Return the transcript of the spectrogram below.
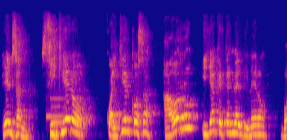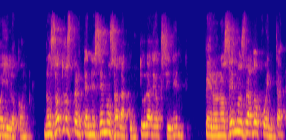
Piensan, si quiero cualquier cosa, ahorro y ya que tenga el dinero, voy y lo compro. Nosotros pertenecemos a la cultura de Occidente, pero nos hemos dado cuenta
